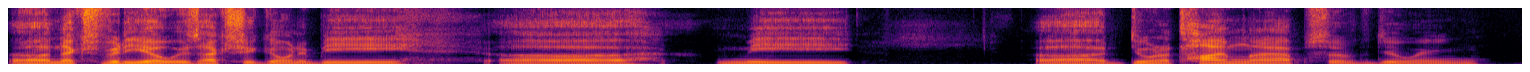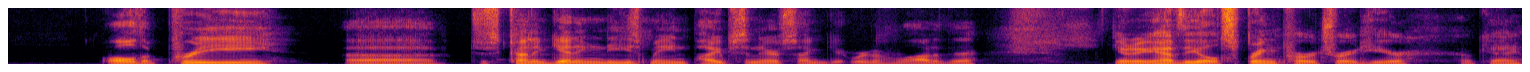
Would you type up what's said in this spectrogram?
uh, next video is actually going to be uh, me uh, doing a time lapse of doing all the pre uh, just kind of getting these main pipes in there so I can get rid of a lot of the, you know, you have the old spring perch right here, okay?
